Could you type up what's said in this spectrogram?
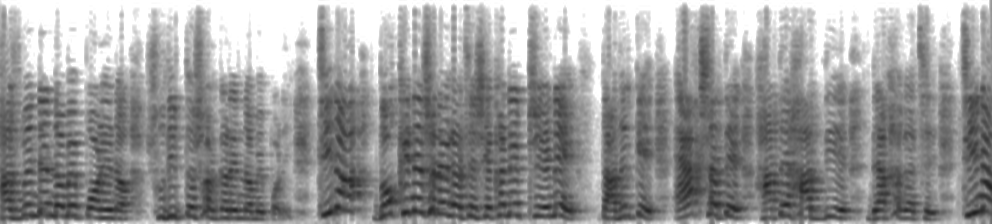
হাজবেন্ডের নামে পড়ে না, সুদীপ্ত সরকারের নামে পড়ে। চীনা দক্ষিণেশ্বরে গেছে, সেখানে ট্রেনে তাদেরকে একসাথে হাতে হাত দিয়ে দেখা গেছে। চীনা,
